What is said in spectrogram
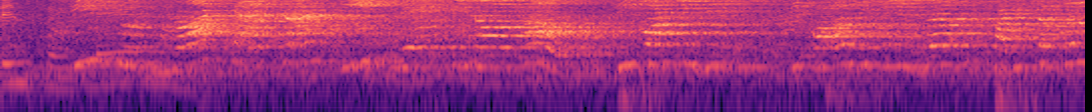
Indians were. We should not have done these things in our house because it is, because it is the punishable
